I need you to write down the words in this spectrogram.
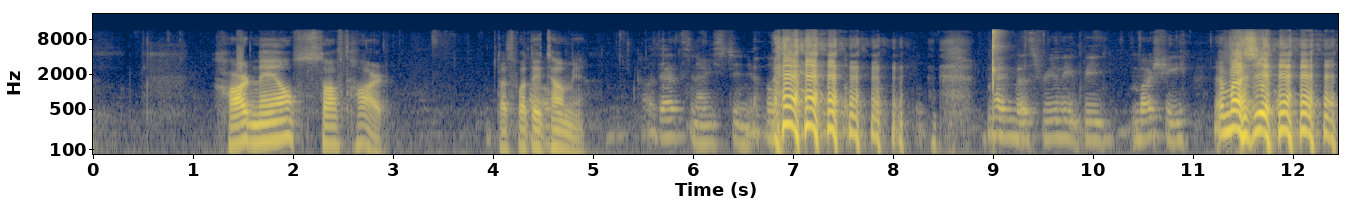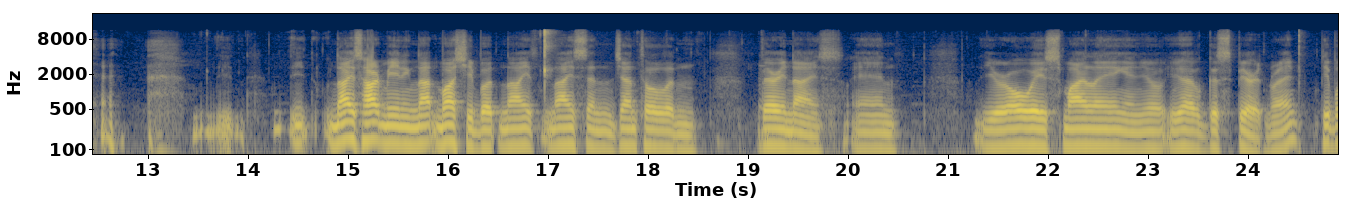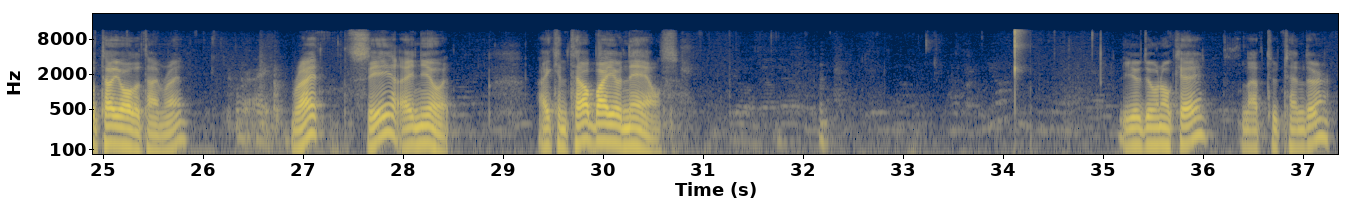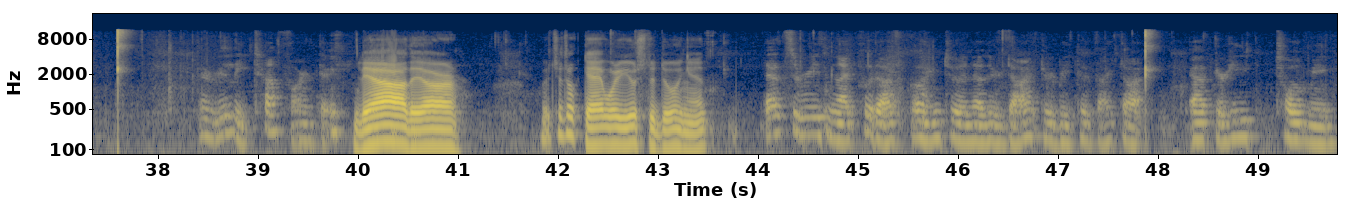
Hard nail, soft heart. That's what they Oh. tell me. Oh, that's nice to know. Mine must really be mushy. mushy. nice heart meaning not mushy, but nice, nice and gentle and very nice. And you're always smiling and you you have a good spirit, right? People tell you all the time, right? Right. Right? See, I knew it. I can tell by your nails. You doing okay? Not too tender? They're really tough, aren't they? Yeah, they are. Which is okay. We're used to doing it. That's the reason I put off going to another doctor because I thought after he told me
